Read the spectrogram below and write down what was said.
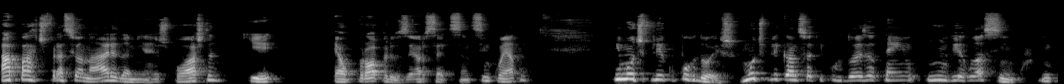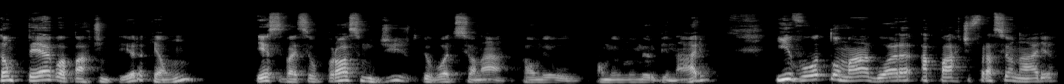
a parte fracionária da minha resposta, que é o próprio 0,750, e multiplico por 2. Multiplicando isso aqui por 2, eu tenho 1,5. Então, pego a parte inteira, que é 1, esse vai ser o próximo dígito que eu vou adicionar ao meu, ao meu número binário. E vou tomar agora a parte fracionária.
